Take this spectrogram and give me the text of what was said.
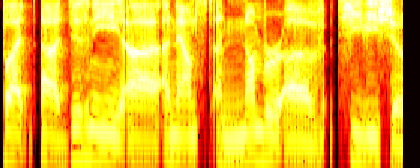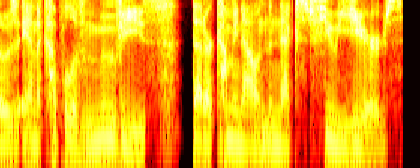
But uh, Disney uh, announced a number of TV shows and a couple of movies that are coming out in the next few years.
